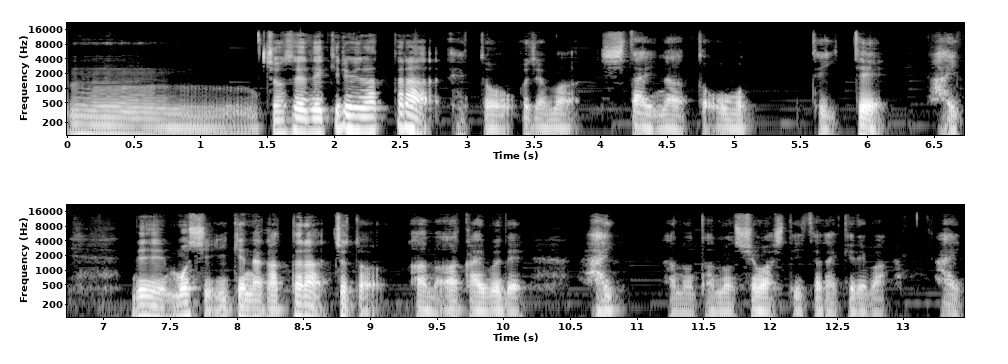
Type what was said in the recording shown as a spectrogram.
うーん、調整できるようだったら、えっと、お邪魔したいなと思っていて、はい。で、もし行けなかったら、ちょっと、あの、アーカイブで、はい、あの、楽しませていただければ、はい、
